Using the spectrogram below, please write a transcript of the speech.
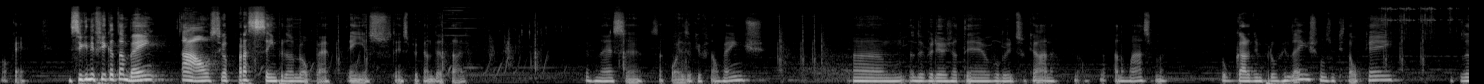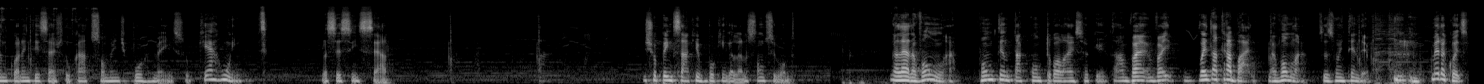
Ok. Significa também a Áustria para sempre no meu pé. Tem isso, tem esse pequeno detalhe. Terminar essa, essa coisa aqui finalmente. Um, eu deveria já ter evoluído isso, cara. Não, já tá no máximo, né? Tô com o cara do Improve Relations, o que tá ok. Tô fazendo 47 ducatos somente por mês, o que é ruim, pra ser sincero. Deixa eu pensar aqui um pouquinho, galera, só um segundo. Galera, vamos lá. Vamos tentar controlar isso aqui, tá? Vai, vai, vai dar trabalho, mas vamos lá, vocês vão entender. Primeira coisa.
